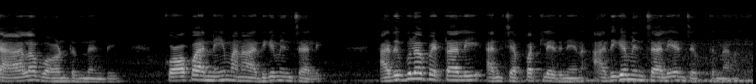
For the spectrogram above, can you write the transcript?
చాలా బాగుంటుందండి. కోపాన్ని మనం అధిగమించాలి. అదుపులో పెట్టాలి అని చెప్పట్లేదు నేను. అధిగమించాలి అని చెప్తున్నాను.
